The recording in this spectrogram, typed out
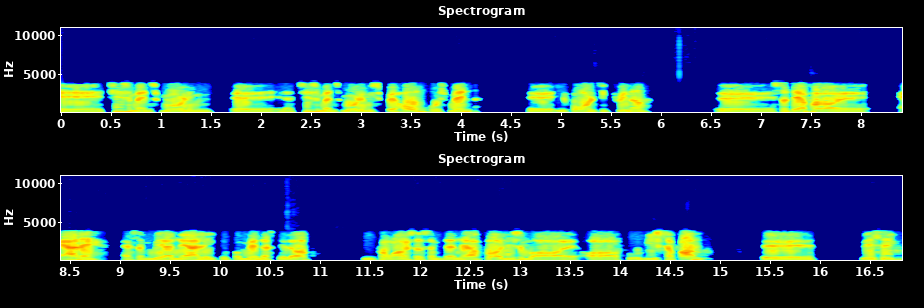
øh, tissemandsmåling, øh, eller tissemandsmålingsbehov hos mænd øh, i forhold til kvinder. Øh, så derfor øh, er det altså mere nærliggende for mænd at stille op i konkurrencer som den her, for ligesom at, at få vist sig frem, øh, hvis ikke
